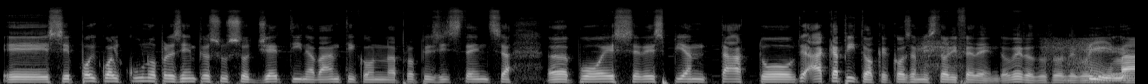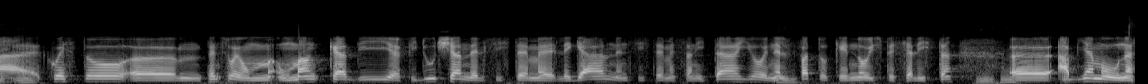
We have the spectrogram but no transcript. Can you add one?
e se poi qualcuno per esempio su soggetti in avanti con la propria esistenza eh, può essere spiantato, ha capito a che cosa mi sto riferendo, vero dottor De Gogliere? Sì, ma questo ehm, penso è un, un manca di eh, fiducia nel sistema legale, nel sistema sanitario e nel mm. fatto che noi specialisti mm-hmm. eh, abbiamo una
